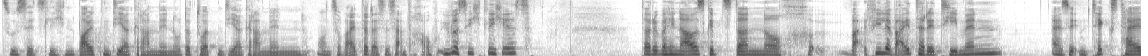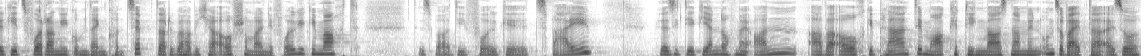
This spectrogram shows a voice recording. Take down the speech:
zusätzlichen Balkendiagrammen oder Tortendiagrammen und so weiter, dass es einfach auch übersichtlich ist. Darüber hinaus gibt es dann noch viele weitere Themen. Also im Textteil geht es vorrangig um dein Konzept. Darüber habe ich ja auch schon mal eine Folge gemacht. Das war die Folge 2. Hör sie dir gern nochmal an, aber auch geplante Marketingmaßnahmen und so weiter. Also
